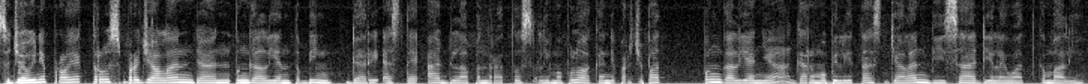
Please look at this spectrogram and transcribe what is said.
Sejauh ini proyek terus berjalan dan penggalian tebing dari STA 850 akan dipercepat penggaliannya agar mobilitas jalan bisa dilewat kembali.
